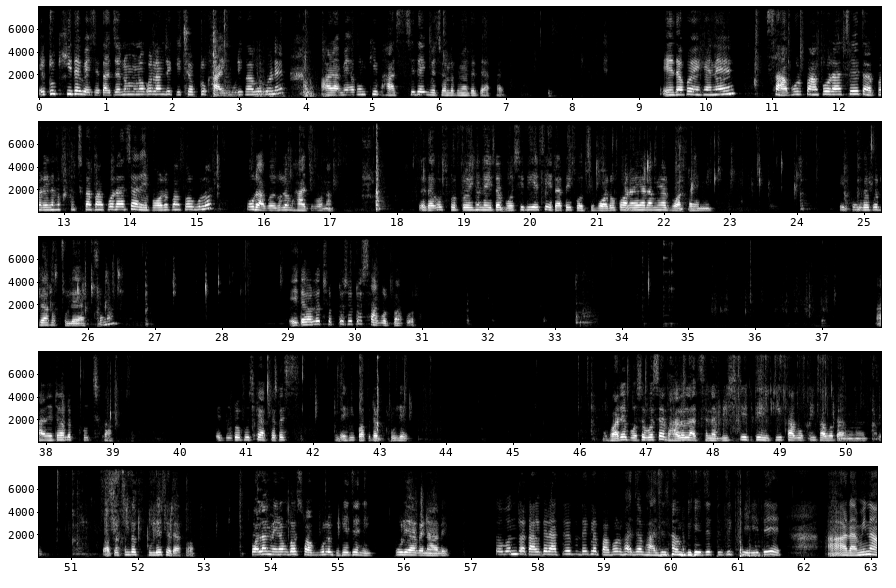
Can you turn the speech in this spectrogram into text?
একটু খিদে পেয়েছে। তার জন্য মনে করলাম যে কিছু একটু খাই, মুড়ি খাব বলে। আর আমি এখন কি ভাজছি দেখবে? চলো তোমাদের দেখাই। এই দেখো এখানে সাবুর পাঁপড় আছে, তারপর এখানে ফুচকা পাঁপড় আছে, আর এই বড় পাঁপড়গুলো পুরাবো এগুলো ভাজবো না। তো দেখো ছোট এখানে এটা বসিয়ে দিয়েছি, এটাতেই করছি। বড় কড়াই আর আমি আর বসাইনি। কি সুন্দর করে দেখো ফুলে যাচ্ছে না? এটা হলো ছোট্ট ছোট সাগর পাঁপড়। আর এটা হলো ফুচকা। এই দুটো ফুচকা একসাথে দেখি কতটা ফুলে। ঘরে বসে বসে ভালো লাগছে না, বৃষ্টির দিন কি খাব কি খাব তার মনে হচ্ছে। কত সুন্দর ফুলেছে দেখো। চলো আমি এরকম করে সবগুলো ভেজে নি পুড়ে যাবে না হলে তো বন্ধুরা, কালকে রাত্রে তো দেখলে পাঁপড় ভাজা ভাজলাম, ভেজে টেজে খেয়ে দে। আর আমি না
